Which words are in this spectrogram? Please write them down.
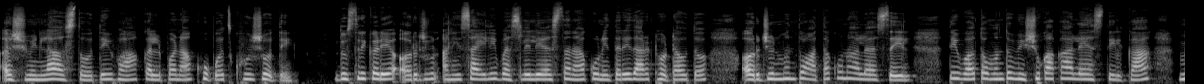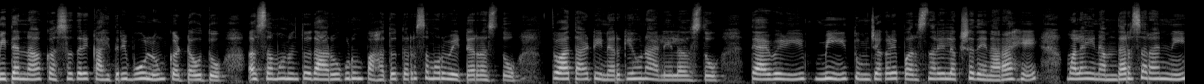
अश्विनला असतो. तेव्हा कल्पना खूपच खुश होते. दुसरीकडे अर्जुन आणि सायली बसलेली असताना कोणीतरी दार ठोठावतं. अर्जुन म्हणतो आता कोण आलं असेल? तेव्हा तो म्हणतो विशू काका आले असतील का? मी त्यांना कसं तरी काहीतरी बोलून कटवतो. असं म्हणून तो दार उघडून पाहतो तर समोर वेटर असतो. तो आता डिनर घेऊन आलेला असतो. त्यावेळी मी तुमच्याकडे पर्सनली लक्ष देणार आहे. मला इनामदार सरांनी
